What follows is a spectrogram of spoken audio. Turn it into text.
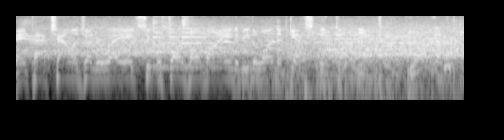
8-Pack challenge underway. Eight superstars all vying to be the one that gets the W. Yards.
